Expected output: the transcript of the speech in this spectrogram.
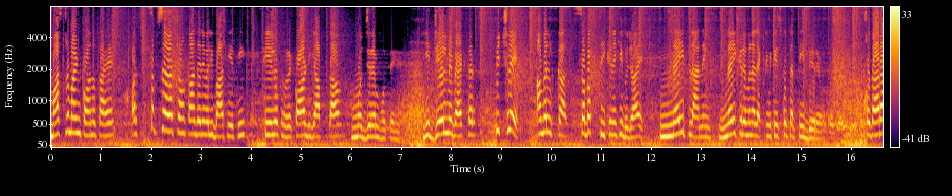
मास्टरमाइंड कौन होता है? और सबसे ज़्यादा चौंका देने वाली बात ये थी कि ये लोग रिकॉर्ड याफ्ता मुजरम होते हैं। ये जेल में बैठकर पिछले अमल का सबक सीखने की बजाय नई प्लानिंग्स नई क्रिमिनल एक्टिविटीज़ को तरतीब दे रहे हो। खुदारा,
